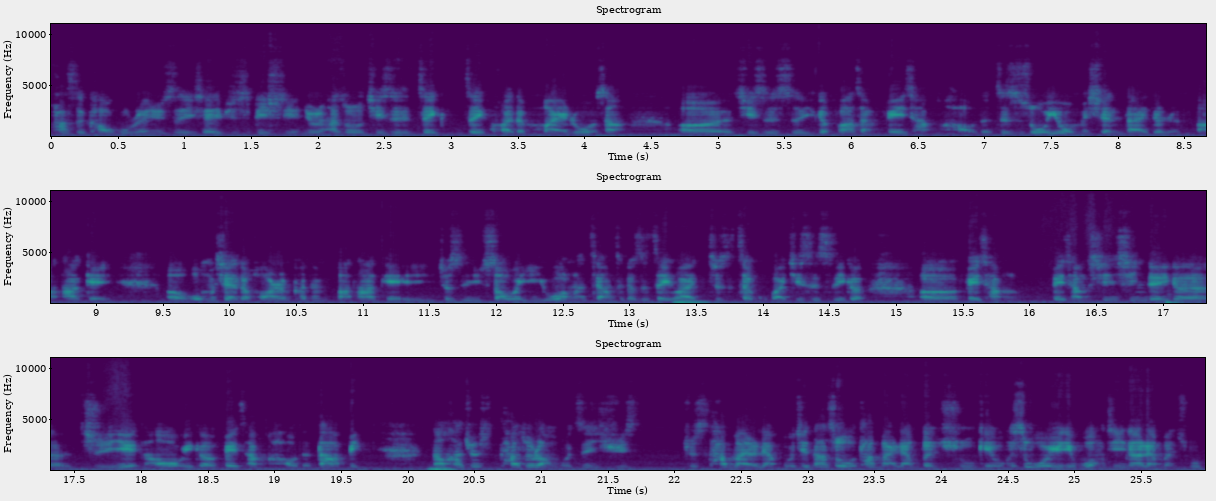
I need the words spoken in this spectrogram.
他是考古人员，是一些就是历史研究人，他说其实这这一块的脉络上。呃，其实是一个发展非常好的，只是说，因为我们现代的人把它给，呃，我们现在的华人可能把它给就是稍微遗忘了这样子。可是这一块就是在国外，其实是一个呃非常非常新兴的一个职业，然后一个非常好的大饼。然后他就是他就让我自己去，就是他买了两，我记得他说他买两本书给我，可是我有点忘记那两本书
